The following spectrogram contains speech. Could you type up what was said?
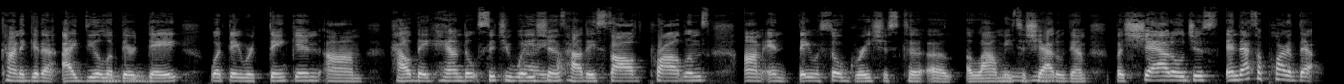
kind of get an ideal of their mm-hmm. day, what they were thinking, um, how they handled situations, right. how they solved problems. Um, and they were so gracious to uh, allow me mm-hmm. to shadow them. But shadow just, and that's a part of that,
